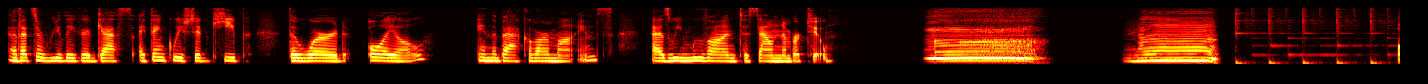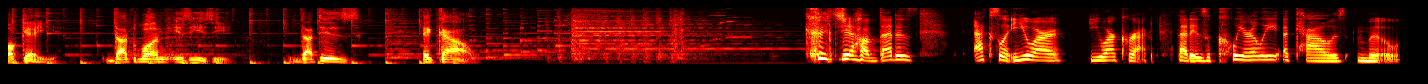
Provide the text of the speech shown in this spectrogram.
Oh, that's a really good guess. I think we should keep the word oil in the back of our minds as we move on to sound number two. Okay, that one is easy. That is a cow. Good job. That is excellent. You are you are correct. That is clearly a cow's moo.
